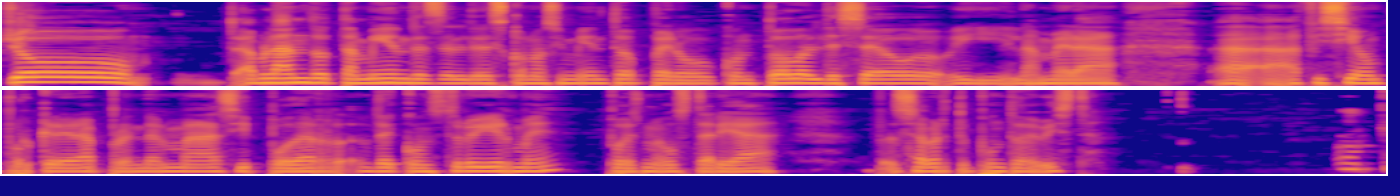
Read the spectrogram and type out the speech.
yo, hablando también desde el desconocimiento, pero con todo el deseo y la mera afición por querer aprender más y poder deconstruirme, pues me gustaría saber tu punto de vista. Ok,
